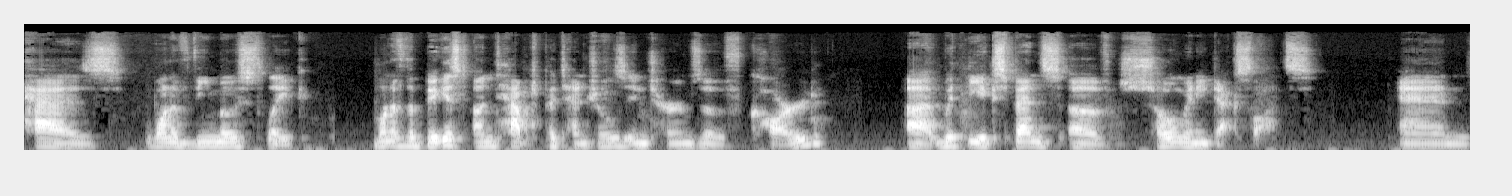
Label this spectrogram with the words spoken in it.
has one of the most like one of the biggest untapped potentials in terms of card, uh, with the expense of so many deck slots. And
